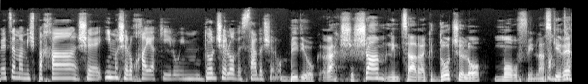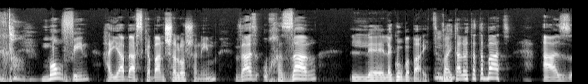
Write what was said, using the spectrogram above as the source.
בעצם המשפחה שאימא שלו חיה כאילו עם דוד שלו וסבא שלו. בדיוק רק ששם נמצא רק דוד שלו מורפין להזכירך. מורפין היה באסקבן שלוש שנים ואז הוא חזר לגור בבית מהמם. והייתה לו את הטבעת אז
